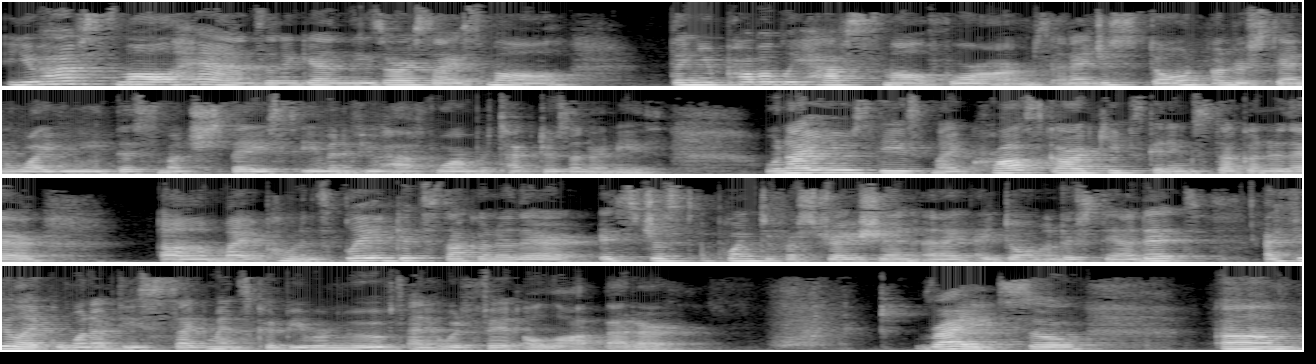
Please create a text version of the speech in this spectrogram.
you have small hands, and again, these are size small, then you probably have small forearms. And I just don't understand why you need this much space, even if you have forearm protectors underneath. When I use these, my cross guard keeps getting stuck under there. Um, my opponent's blade gets stuck under there. It's just a point of frustration and I, I don't understand it. I feel like one of these segments could be removed and it would fit a lot better. Right, so um,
